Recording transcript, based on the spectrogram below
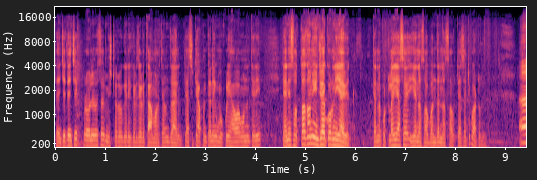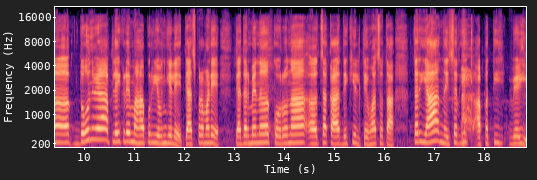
त्यांचे त्यांचे प्रॉब्लेम असतात मिस्टर वगैरे इकडे तिकडे कामावर त्यांना जायला. त्यासाठी आपण त्यांना एक मोकळी हवा म्हणून त्यांनी त्यांनी स्वतः जाऊन एन्जॉय करून यावेत. त्यांना कुठलाही असं हे नसावं बंधन नसावं त्यासाठी पाठवले अ, दोन वेळा आपल्या इकडे महापूर येऊन गेले. त्याचप्रमाणे त्या दरम्यान कोरोनाचा काळ देखील तेव्हाच होता. तर या नैसर्गिक आपत्ती वेळी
